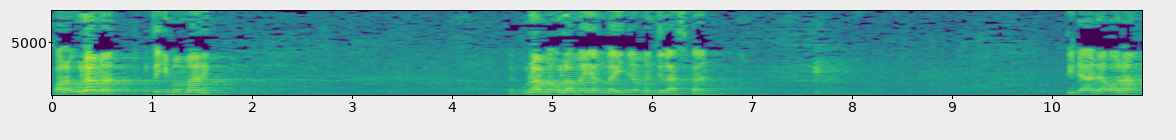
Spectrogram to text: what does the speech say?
Para ulama seperti Imam Malik Dan ulama-ulama yang lainnya menjelaskan tidak ada orang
